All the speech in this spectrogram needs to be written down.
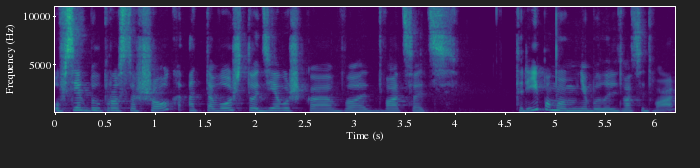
у всех был просто шок от того, что девушка в 23, по-моему, мне было, или 22,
